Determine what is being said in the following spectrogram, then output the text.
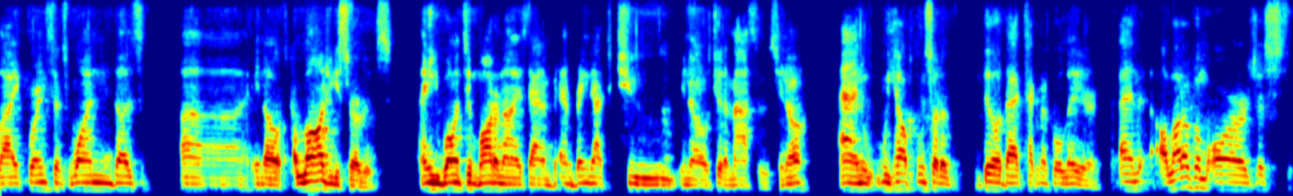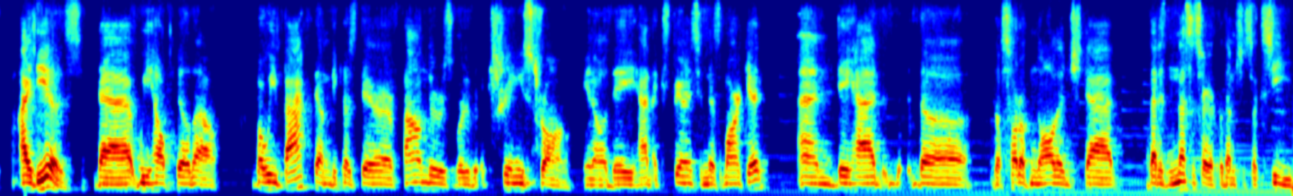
Like for instance, one does uh, you know a laundry service, and he wanted to modernize that and, and bring that to you know to the masses you know? And we help them sort of build that technical layer. And a lot of them are just ideas that we help build out but we back them because their founders were extremely strong you know? They had experience in this market and they had the the sort of knowledge that that is necessary for them to succeed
